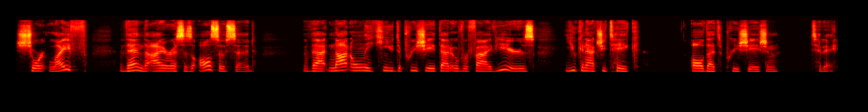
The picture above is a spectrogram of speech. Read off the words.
short life, then the IRS has also said that not only can you depreciate that over five years, you can actually take all that depreciation today.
